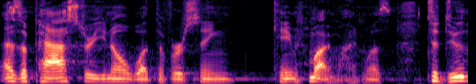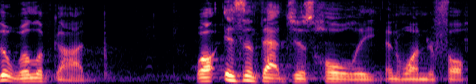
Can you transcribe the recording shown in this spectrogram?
As a pastor, you know what the first thing came to my mind was to do the will of God. Well, isn't that just holy and wonderful?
